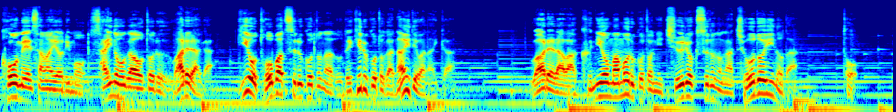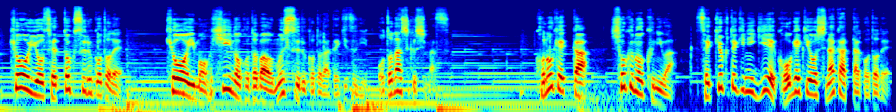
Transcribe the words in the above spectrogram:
孔明様よりも才能が劣る我らが義を討伐することなどできることがないではないか。我らは国を守ることに注力するのがちょうどいいのだ。と脅威を説得することで脅威も非の言葉を無視することができずにおとなしくします。この結果蜀の国は積極的に義へ攻撃をしなかったことで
